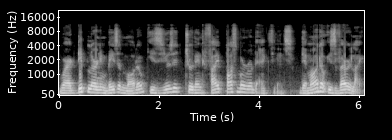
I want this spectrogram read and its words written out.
where a deep learning based model is used to identify possible road accidents. The model is very light,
